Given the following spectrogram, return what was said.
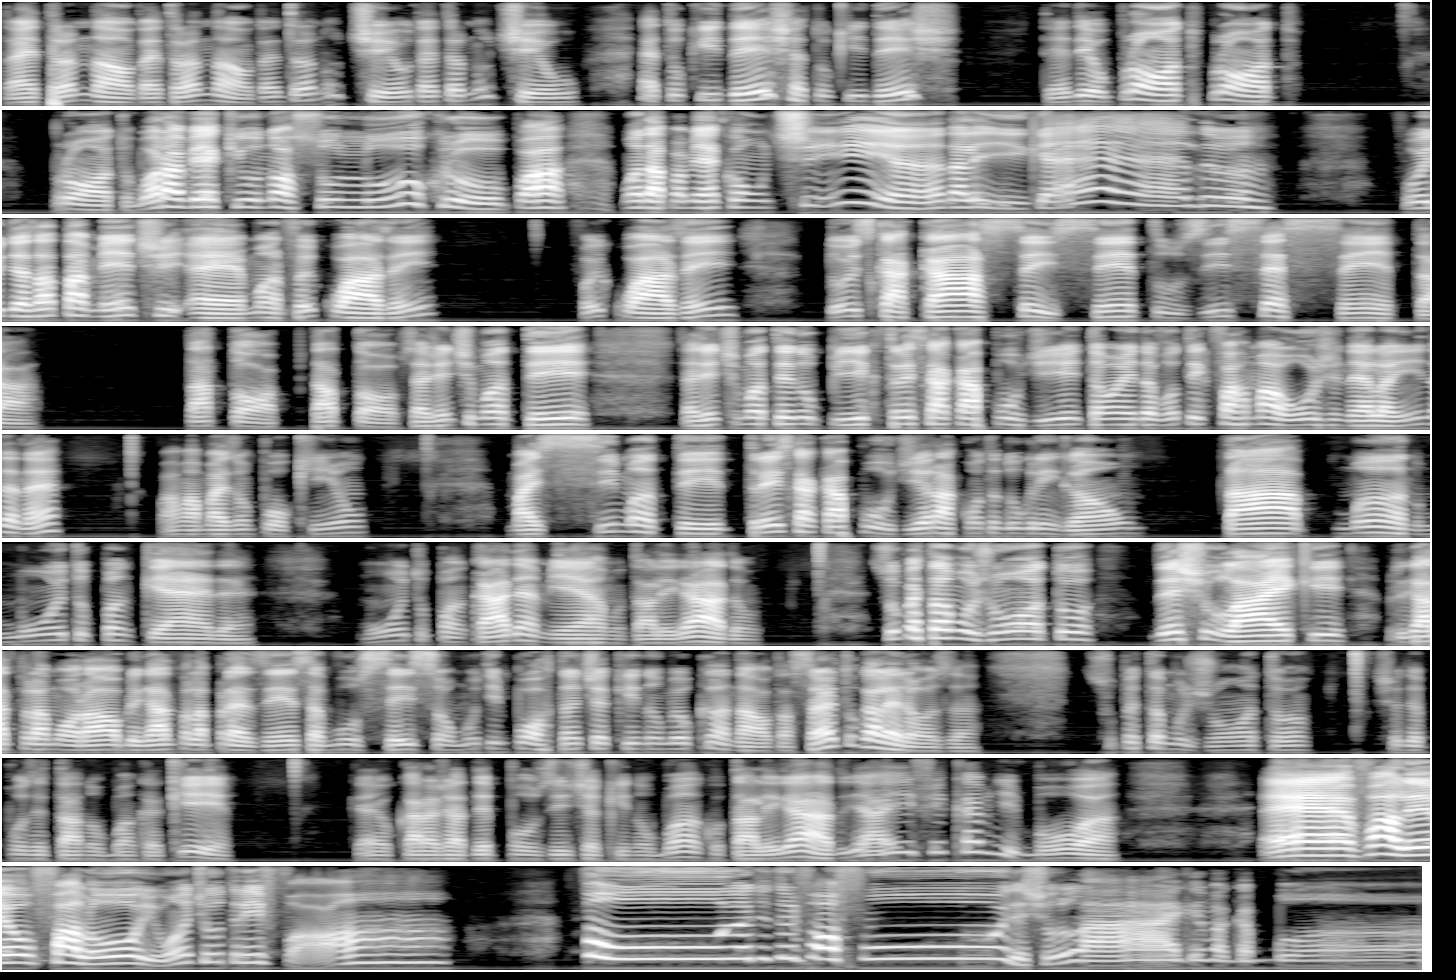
Tá entrando não, tá entrando não. Tá entrando no chill, tá entrando no chill. É tu que deixa, é tu que deixa. Entendeu? Pronto, pronto. Pronto. Bora ver aqui o nosso lucro para mandar para minha continha. Tá ligado? Foi de exatamente, é, mano, foi quase, hein? Foi quase, hein? 2kk 660. Tá top, tá top. Se a gente manter, se a gente manter no pico 3kk por dia, então ainda vou ter que farmar hoje nela ainda, né? Farmar mais um pouquinho. Mas se manter 3kk por dia na conta do gringão, tá, mano, muito pancada. Muito pancada mesmo, tá ligado? Super tamo junto. Deixa o like. Obrigado pela moral, obrigado pela presença. Vocês são muito importantes aqui no meu canal, tá certo, galerosa? Super tamo junto. Deixa eu depositar no banco aqui. Que aí o cara já deposite aqui no banco, tá ligado? E aí fica de boa. É, valeu, falou. E o anti-trifó. Fui, anti-trifó, fui. Deixa o like, vagabundo.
